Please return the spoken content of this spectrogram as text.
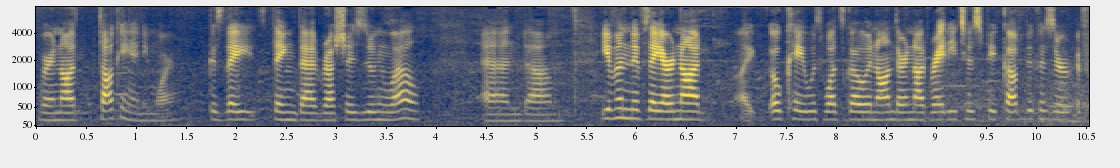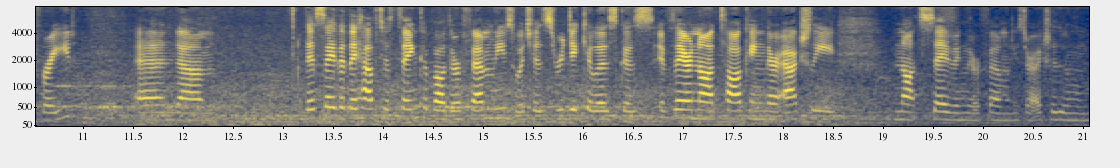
we're not talking anymore because they think that Russia is doing well, and um, even if they are not like okay with what's going on, they're not ready to speak up because they're afraid, and um, they say that they have to think about their families, which is ridiculous because if they're not talking, they're actually not saving their families; they're actually doing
